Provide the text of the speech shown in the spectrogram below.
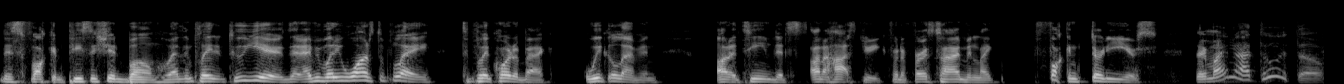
this fucking piece of shit bum who hasn't played in two years that everybody wants to play to play quarterback week eleven on a team that's on a hot streak for the first time in like fucking thirty years. They might not do it though.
